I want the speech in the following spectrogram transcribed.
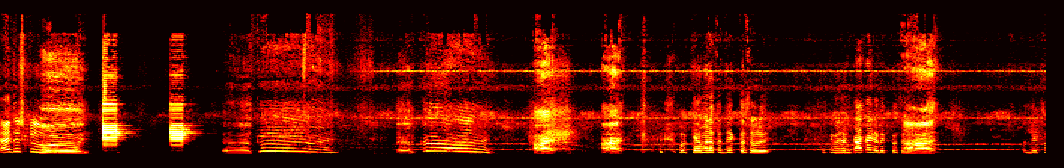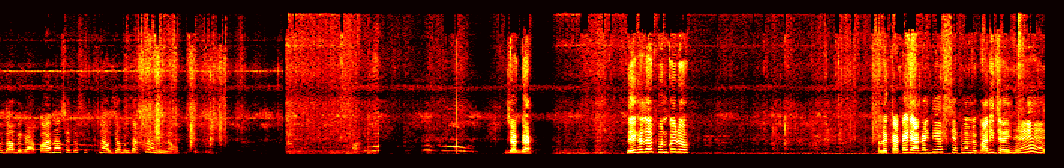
এই দুষ্টু। ও ক্যামেরাতে দেখতেছে ওরে। ও ক্যামেরা কাকাইটা দেখতেছে তো দেখছ যাবে গা। পা না সেটা নাও যেমন দেখছ আমি নাও। জাগা দেখা যায় ফোন করো। আমরা কাকাইরে আগাই দিয়ে আসছি এখন আমরা বাড়ি যাই হ্যাঁ?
